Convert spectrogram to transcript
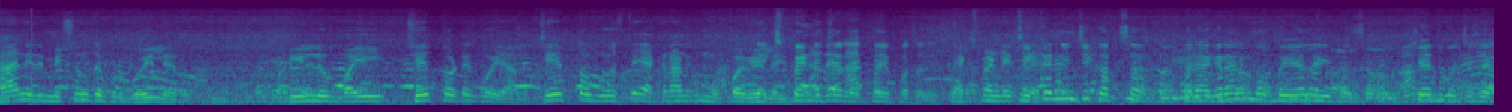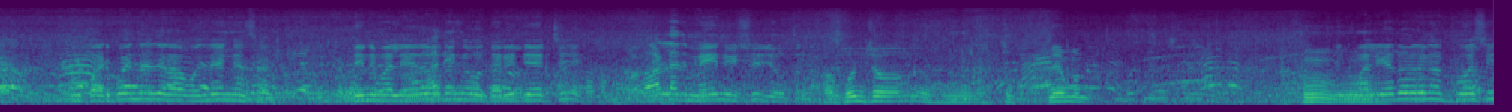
కానీ ఇది మిషన్తో ఇప్పుడు కోయలేరు. వీళ్ళు బై చేతితోటే కోయాలి చేతితో కోస్తే ఎకరానికి ముప్పై వేలు. ఎక్స్పెండిచర్ అయిపోతుంది ఎక్స్పెండిచర్ ఇక్కడ నుంచి ఖర్చు సార్. పర్ ఎకరానికి ముప్పై వేలు అవుతుంది సార్. చేతికి వచ్చేసరికి. ఈ పడిపోయింది అది వదిలేం కదా సార్? దీన్ని మళ్ళీ ఏదో విధంగా దరి తీర్చి వాళ్ళు అది మెయిన్ ఇష్యూ చెబుతున్నారు ఆ, కొంచెం మళ్ళీ ఏదో విధంగా కోసి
